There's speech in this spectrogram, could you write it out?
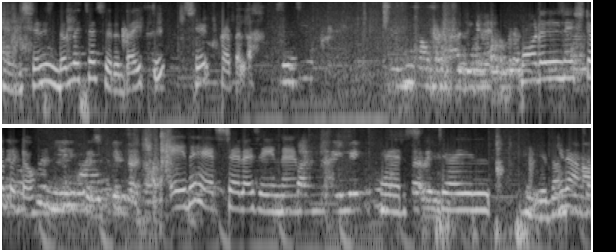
ടെൻഷൻ ഉണ്ടെന്ന് വെച്ചാൽ ചെറുതായിട്ട് പക്ഷേ കുഴപ്പമില്ല. മോഡലിനെ ഇഷ്ടപ്പെട്ടോ? ഏത് ഹെയർ സ്റ്റൈലാ ചെയ്യുന്നത് ഹെയർ സ്റ്റൈൽ ഇതാണോ?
